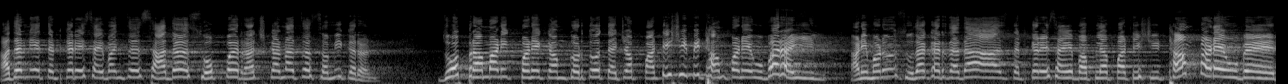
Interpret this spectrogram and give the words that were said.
आदरणीय तटकरे साहेबांचं साधं सोपं राजकारणाचं समीकरण जो प्रामाणिकपणे काम करतो त्याच्या पाठीशी मी ठामपणे उभं राहील. आणि म्हणून सुधाकर दादा आज तटकरे साहेब आपल्या पाठीशी ठामपणे उभे आहेत.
